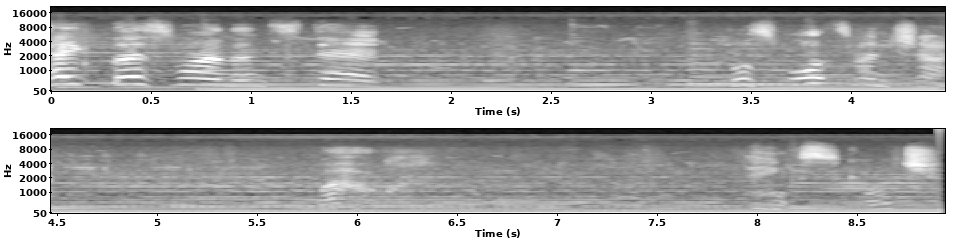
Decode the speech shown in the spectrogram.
take this one instead. For sportsmanship. Wow. Thanks, coach.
